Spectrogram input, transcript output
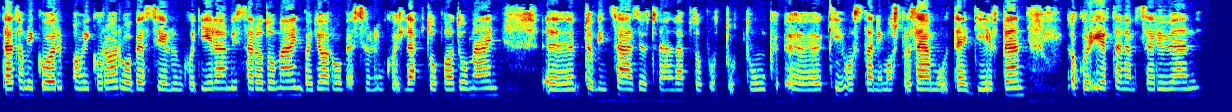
Tehát amikor, amikor arról beszélünk, hogy élelmiszeradomány, vagy arról beszélünk, hogy laptopadomány, több mint 150 laptopot tudtunk kiosztani most az elmúlt egy évben, akkor értelemszerűen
